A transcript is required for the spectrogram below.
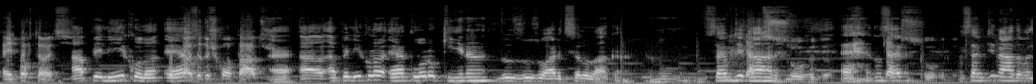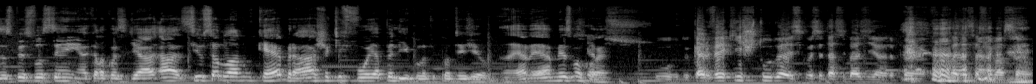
É importante. A película Por é. Por causa dos contatos. É, a, a, película é a cloroquina dos usuários de celular, cara. Não, não serve de que nada. Absurdo. É, não que serve, absurdo. Não serve de nada, mas as pessoas têm aquela coisa de. Ah, se o celular não quebra, acha que foi a película que protegeu. É, é a mesma que coisa. Absurdo. Quero ver que estudo é esse que você está se baseando para fazer essa afirmação.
